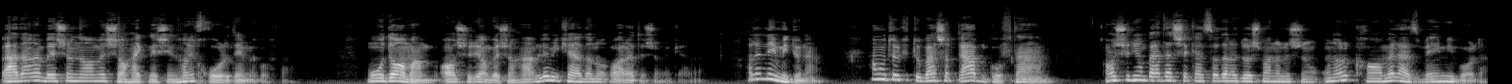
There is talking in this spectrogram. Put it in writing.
بعدا هم بهشون نام شاهک نشین های خورده می‌گفتن. مدام هم آشوریان بهشون حمله می‌کردن و غارتشون می‌کردن. حالا نمی‌دونم. همونطور که تو بخش قبل گفتم آشوریان بعد از شکست دادن دشمنانشون اونا رو کامل از بین میبردن.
